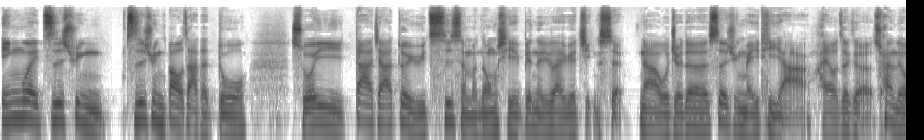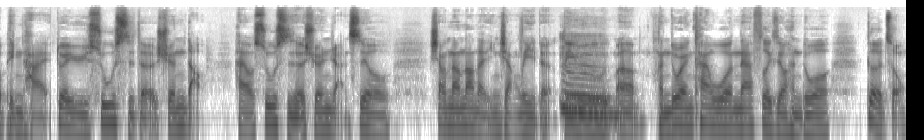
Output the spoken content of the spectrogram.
因为资讯资讯爆炸的多，所以大家对于吃什么东西变得越来越谨慎。那我觉得社群媒体啊，还有这个串流平台对于蔬食的宣导，还有蔬食的渲染是有。相当大的影响力的，例如呃，很多人看过 Netflix 有很多各种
